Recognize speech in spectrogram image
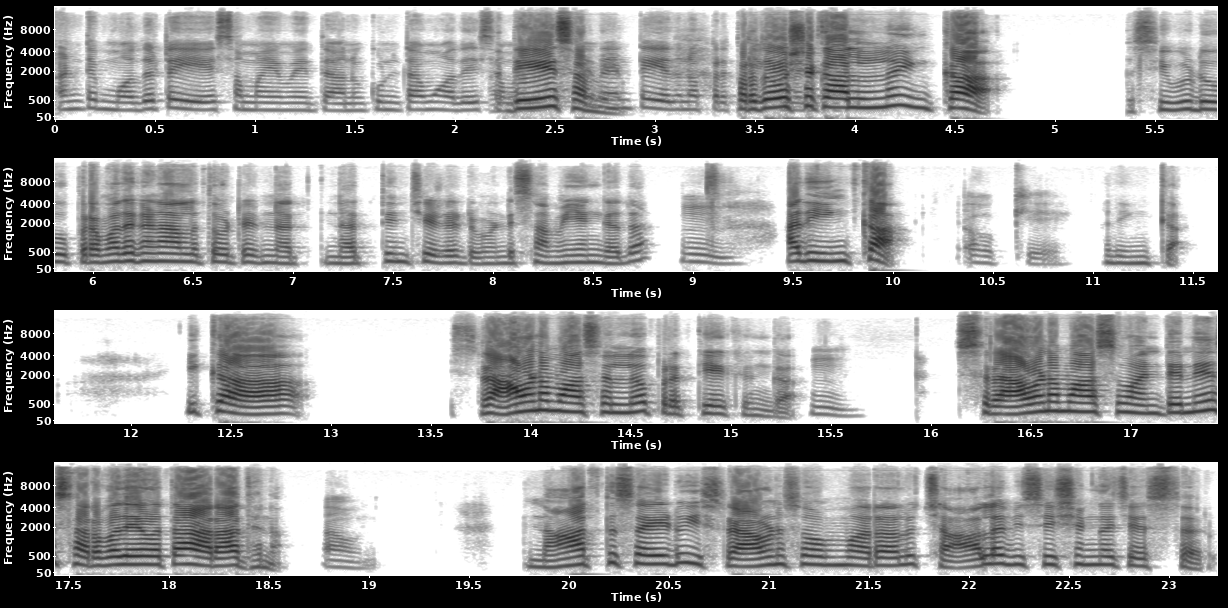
అంటే మొదట ఏ సమయం అయితే అనుకుంటామో అదే అదే సమయం. సమయం. లేదంటే ఏదైనా ప్రదోష ప్రత్యేకమైన కాలంలో ఇంకా శివుడు ప్రమదగణాలతో నర్తించేటటువంటి సమయం కదా అది ఇంకా. ఓకే. అది ఇంకా. ఇక శ్రావణ మాసంలో ప్రత్యేకంగా. శ్రావణ మాసం అంటేనే సర్వదేవత ఆరాధన. అవును. నార్త్ సైడ్ ఈ శ్రావణ సోమవారాలు చాలా విశేషంగా చేస్తారు.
